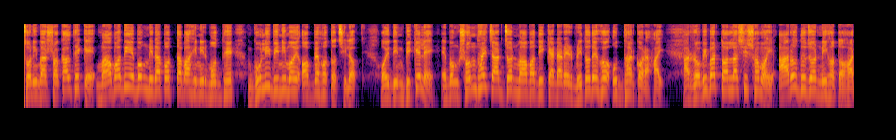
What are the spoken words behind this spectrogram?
শনিবার সকাল থেকে মাওবাদী এবং নিরাপত্তা বাহিনীর মধ্যে গুলি বিনিময় অব্যাহত ছিল। ওই দিন বিকেলে এবং সন্ধ্যায় চারজন মাওবাদী ক্যাডারের মৃতদেহ উদ্ধার করা হয় আর রবিবার তল্লাশির সময় আরও দুজন নিহত হন।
